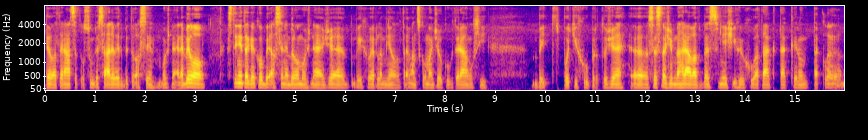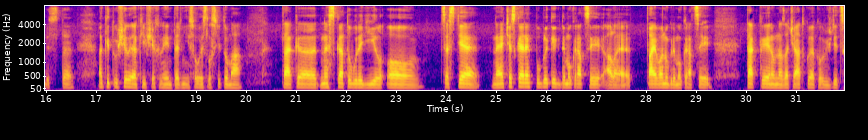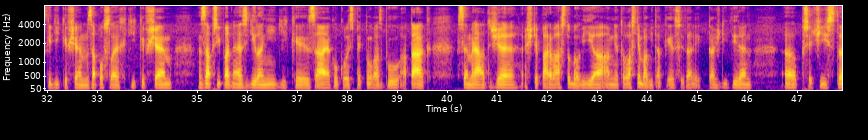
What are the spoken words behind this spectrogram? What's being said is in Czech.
1989 by to asi možné nebylo. Stejně tak, jako by asi nebylo možné, že bych vedle měl tajvanskou manželku, která musí být potichu, protože eh, se snažím nahrávat bez vnějších ruchů a tak, tak jenom takhle, abyste taky tušili, jaký všechny interní souvislosti to má. Tak eh, dneska to bude díl o cestě ne České republiky k demokracii, ale Tajvanu k demokracii. Tak jenom na začátku, jako vždycky, díky všem za poslech, díky všem za případné sdílení, díky za jakoukoliv zpětnou vazbu a tak. Jsem rád, že ještě pár vás to baví a, a mě to vlastně baví taky, si tady každý týden uh, přečíst uh,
